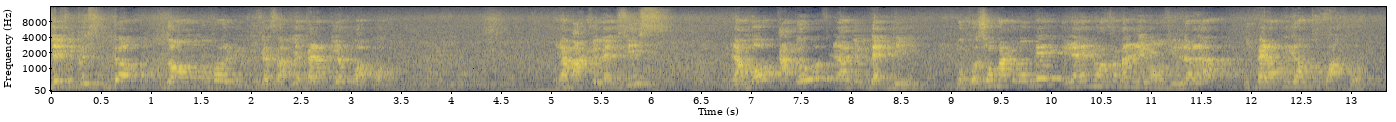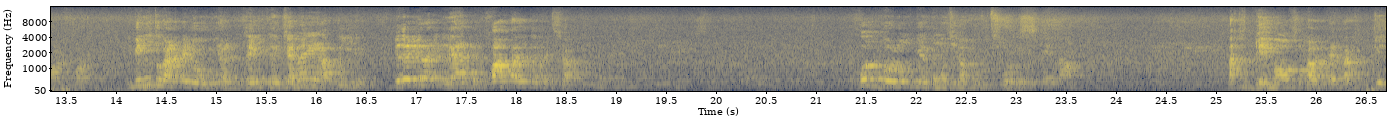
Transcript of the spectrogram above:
Jésus-Christ, dans, dans pourquoi lui qui dit ça? Il a qu'à la prière trois fois. Il a Matthieu 26, il a Marc 14, il a Luc 22. Donc, si on va tromper, il a un ensemble de l'évangile là, là, il fait la prière en trois fois. Il tout le monde, il jamais Oui. la prière. Il trois fois, il répète ça. Votre volonté, Dieu, dans. Justement. Pas qu'il démence, pas qu'il.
